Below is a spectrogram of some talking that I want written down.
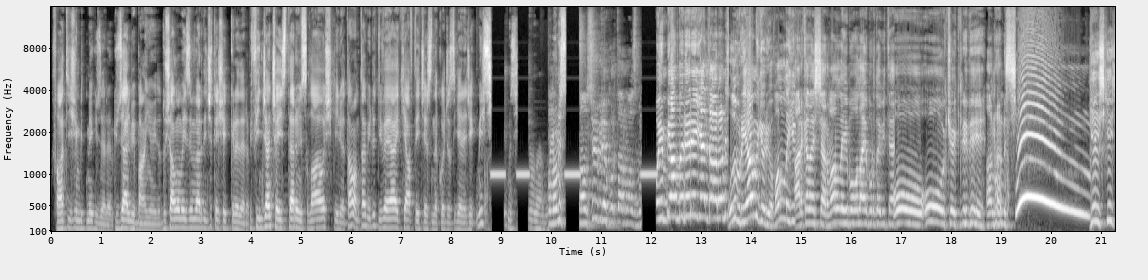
Fatih işim bitmek üzere. Güzel bir banyoydu. Duş almama izin verdiği için teşekkür ederim. Bir fincan çay ister misin? Kulağa hoş geliyor. Tamam tabii lütfen. Bir veya iki hafta içerisinde kocası gelecekmiş. S*** mi s***yorlar mı? Ananı s*** sansür bile kurtarmaz bu. Oyun bir anda nereye geldi ananı? Oğlum rüya mı görüyor? Vallahi. Arkadaşlar vallahi bu olay burada biter. Oo oo kökledi. Ananı Geç geç.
